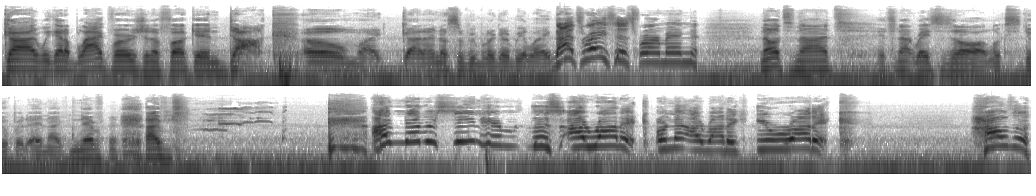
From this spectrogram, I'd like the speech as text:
god, we got a black version of fucking Doc. Oh my god, I know some people are gonna be like, "That's racist, Furman." No, it's not. It's not racist at all. It looks stupid, and I've never, I've, I've never seen him this ironic or not ironic, erotic. How the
